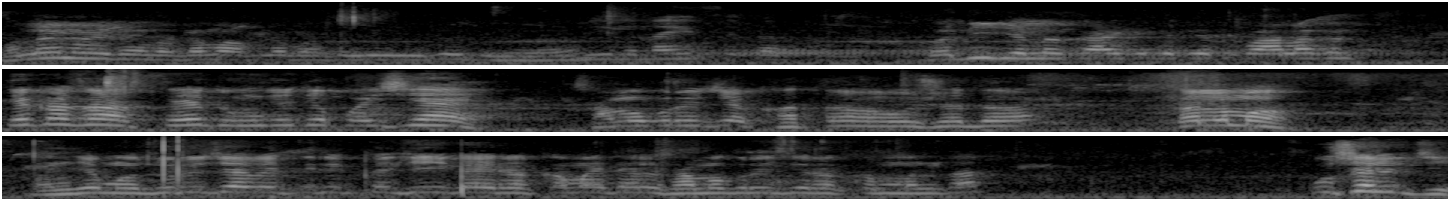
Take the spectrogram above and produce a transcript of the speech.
मला माहिती आहे मॅडम आपल्या बाजूला कधी गेलं काय केलं ते पाहा लागेल. ते कसं असते तुमचे जे पैसे आहे सामग्रीचे खतं औषधं कलम म्हणजे मजुरीच्या व्यतिरिक्त जी काही रक्कम आहे त्याला सामग्रीची रक्कम म्हणतात. कुशलची.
